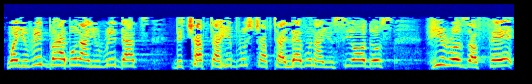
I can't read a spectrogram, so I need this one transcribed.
When you read Bible and you read that, the chapter, Hebrews chapter 11, and you see all those heroes of faith,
